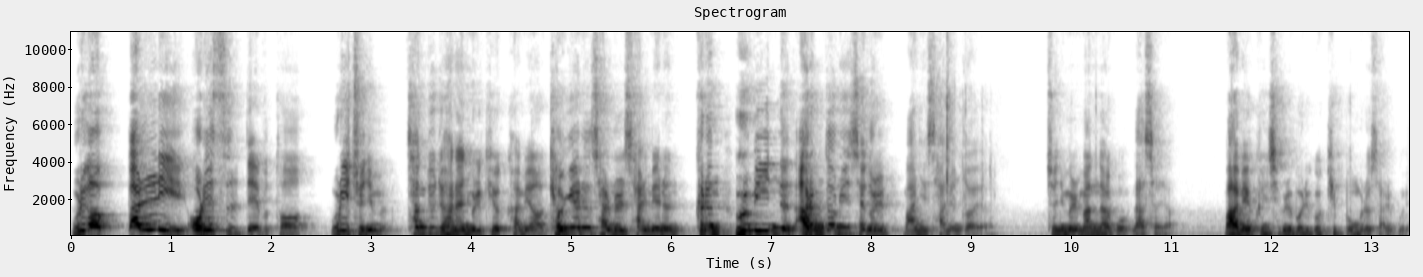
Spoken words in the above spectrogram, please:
우리가 빨리 어렸을 때부터 우리 주님 창조주 하나님을 기억하며 경외하는 삶을 살면은 그런 의미 있는 아름다운 인생을 많이 사는 거예요. 주님을 만나고 나서야 마음의 근심을 버리고 기쁨으로 살고요.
